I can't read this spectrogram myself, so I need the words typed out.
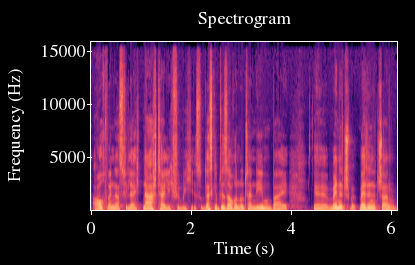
auch wenn das vielleicht nachteilig für mich ist. Und das gibt es auch in Unternehmen bei äh, Managern,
